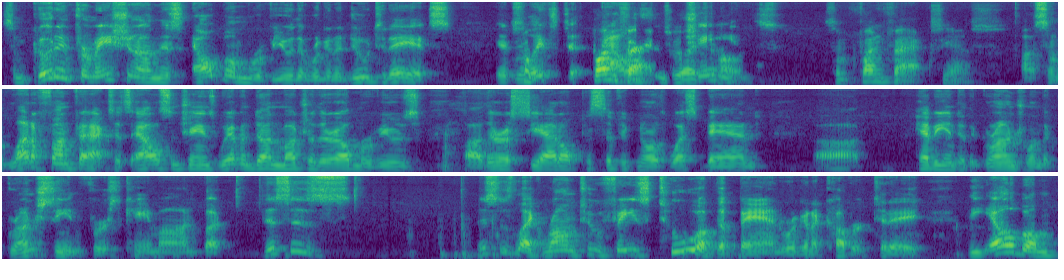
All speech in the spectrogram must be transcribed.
some good information on this album review that we're going to do today. It's it Some relates to fun Alice facts, in we like to call it. Chains. Some fun facts. Yes. Uh, some a lot of fun facts. It's Alice in Chains. We haven't done much of their album reviews. Uh, they're a Seattle Pacific Northwest band, uh, heavy into the grunge when the grunge scene first came on. But this is this is like round two, phase two of the band we're going to cover today. The album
